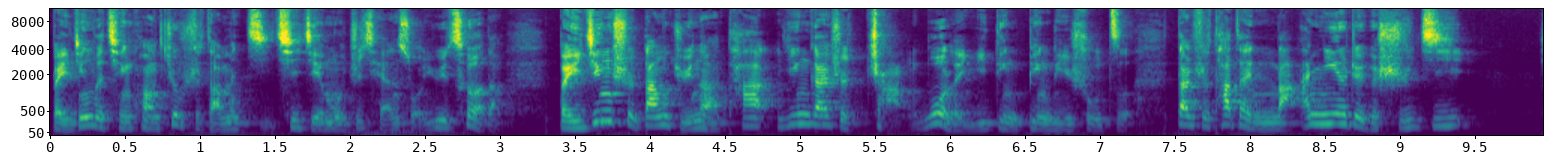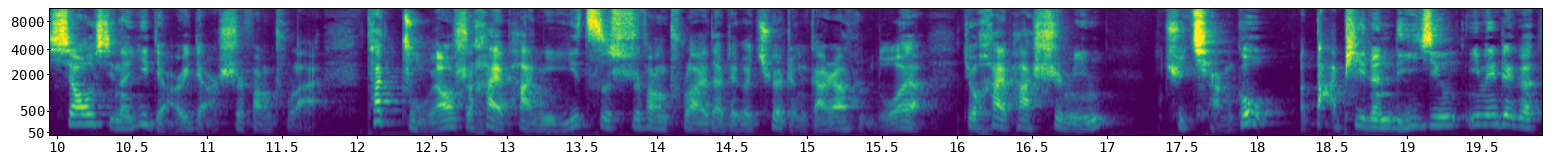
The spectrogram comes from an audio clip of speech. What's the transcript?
北京的情况就是咱们几期节目之前所预测的。北京市当局呢，它应该是掌握了一定病例数字，但是它在拿捏这个时机，消息呢一点一点释放出来。它主要是害怕你一次释放出来的这个确诊感染很多呀，就害怕市民。去抢购啊，大批人离京，因为这个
